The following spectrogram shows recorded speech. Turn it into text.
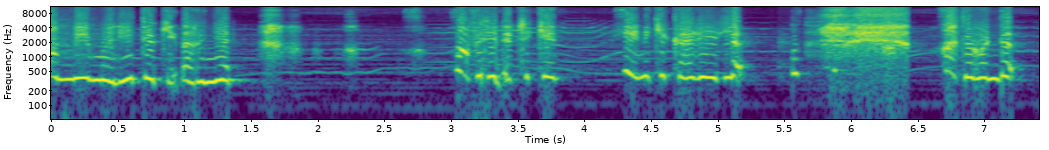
അമ്മയും മനീത്തൊക്കെ ഇതറിഞ്ഞാൽ അവരെ രക്ഷിക്കാൻ എനിക്ക് കഴിയില്ല. അതുകൊണ്ട്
